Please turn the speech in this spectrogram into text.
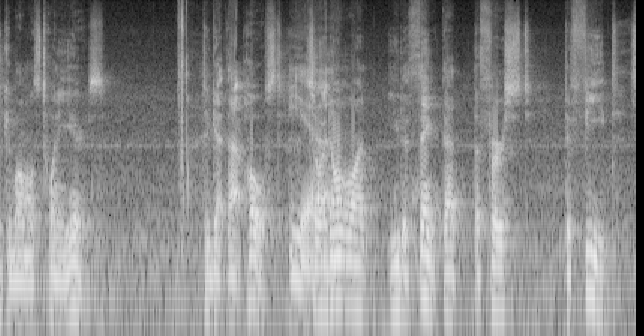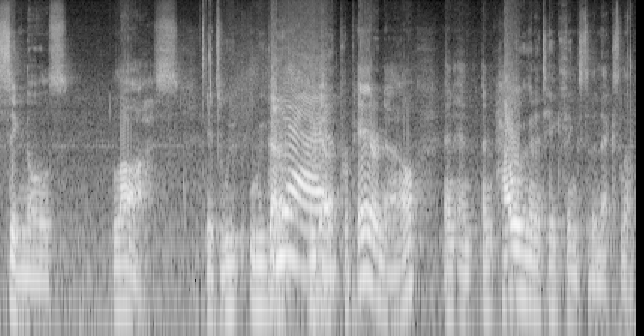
It took him almost 20 years to get that post. So I don't want you to think that the first defeat signals loss. It's we we gotta Yeah. we gotta prepare now, and and and how are we gonna take things to the next level?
